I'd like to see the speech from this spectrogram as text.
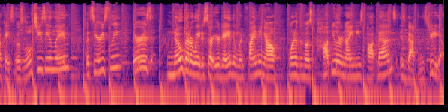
Okay, so it was a little cheesy and lame, but seriously, there is no better way to start your day than when finding out one of the most popular 90s pop bands is back in the studio.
